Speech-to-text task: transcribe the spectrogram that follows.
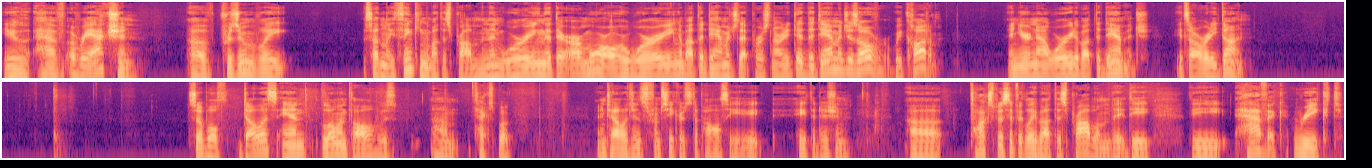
you have a reaction of presumably suddenly thinking about this problem and then worrying that there are more or worrying about the damage that person already did. The damage is over. We caught him. And you're now worried about the damage. It's already done. So both Dulles and Lowenthal, whose um, textbook Intelligence from Secrets to Policy, eighth, eighth edition, uh, talk specifically about this problem, the, the, the havoc wreaked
